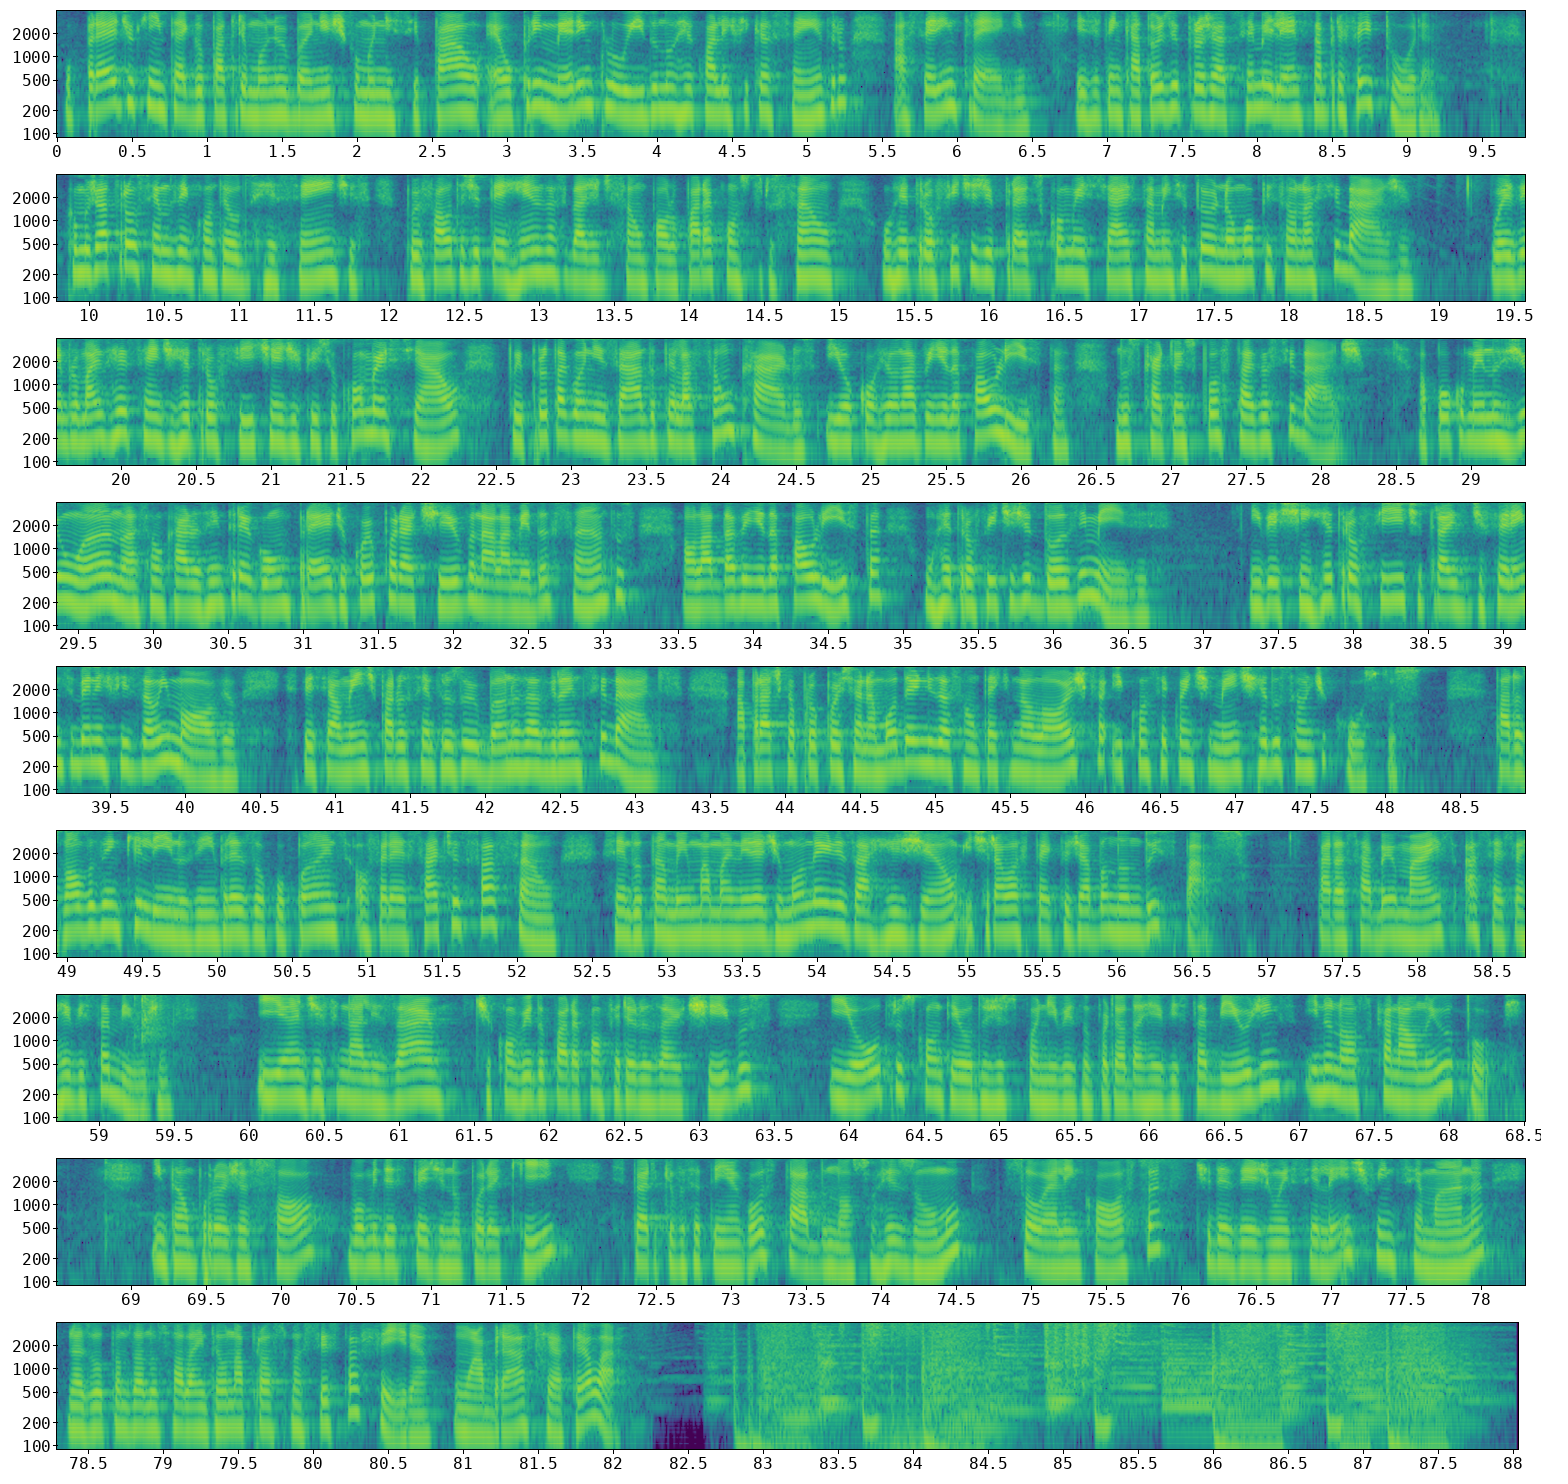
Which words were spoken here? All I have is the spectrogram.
O prédio que integra o patrimônio urbanístico municipal é o primeiro incluído no Requalifica Centro a ser entregue. Existem 14 projetos semelhantes na prefeitura. Como já trouxemos em conteúdos recentes, por falta de terrenos na cidade de São Paulo para construção, o retrofit de prédios comerciais também se tornou uma opção na cidade. O exemplo mais recente de retrofit em edifício comercial foi protagonizado pela São Carlos e ocorreu na Avenida Paulista, nos cartões postais da cidade. Há pouco menos de um ano, a São Carlos entregou um prédio corporativo na Alameda Santos, ao lado da Avenida Paulista, um retrofit de 12 meses. Investir em retrofit traz diferentes benefícios ao imóvel, especialmente para os centros urbanos das grandes cidades. A prática proporciona modernização tecnológica e, consequentemente, redução de custos. Para os novos inquilinos e empresas ocupantes, oferece satisfação, sendo também uma maneira de modernizar a região e tirar o aspecto de abandono do espaço. Para saber mais, acesse a revista Buildings. E antes de finalizar, te convido para conferir os artigos e outros conteúdos disponíveis no portal da revista Buildings e no nosso canal no YouTube. Então por hoje é só, vou me despedindo por aqui. Espero que você tenha gostado do nosso resumo. Sou Ellen Costa, te desejo um excelente fim de semana. Nós voltamos a nos falar então na próxima sexta-feira. Um abraço e até lá!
